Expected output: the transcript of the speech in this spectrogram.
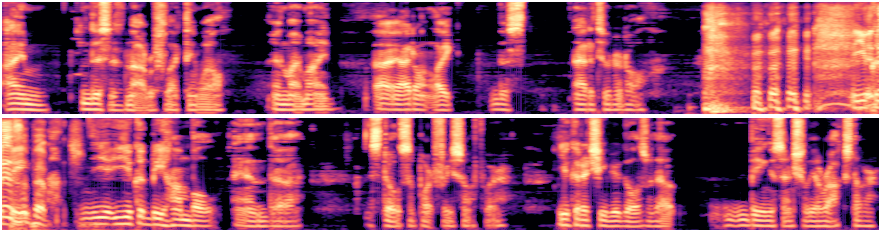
I'm. This is not reflecting well in my mind. I, I don't like this attitude at all. it could is be- a bit much. You, you could be humble and uh, still support free software. You could achieve your goals without being essentially a rock star.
